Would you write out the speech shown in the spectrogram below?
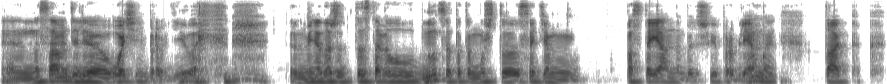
Э, на самом деле очень правдиво. Меня даже заставило улыбнуться, потому что с этим постоянно большие проблемы Так как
